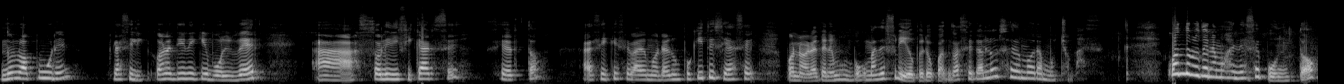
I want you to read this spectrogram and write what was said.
No lo apuren. La silicona tiene que volver a solidificarse, ¿cierto? Así que se va a demorar un poquito y se hace, bueno, ahora tenemos un poco más de frío, pero cuando hace calor se demora mucho más. Cuando lo tenemos en ese punto,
